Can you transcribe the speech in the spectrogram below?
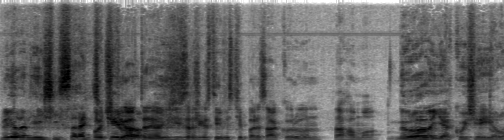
nejlevnější sračky. počkej, ale vole. ten nejlepší sračka stojí 250 korun, ta hama. No, jakože jo.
